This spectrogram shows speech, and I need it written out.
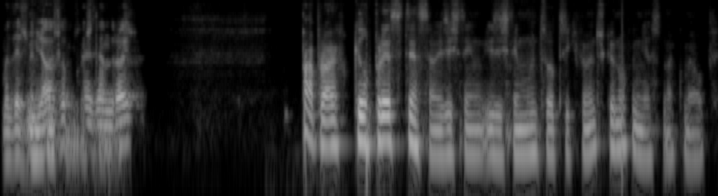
uma das melhores opções de Android? Pá, para aquele preço, atenção, existem, existem muitos outros equipamentos que eu não conheço, não é? Como é óbvio.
